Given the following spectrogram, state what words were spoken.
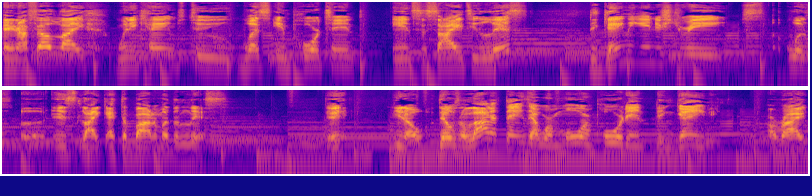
And I felt like when it came to what's important in society list, the gaming industry was uh, is like at the bottom of the list. They, you know, there was a lot of things that were more important than gaming. All right.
